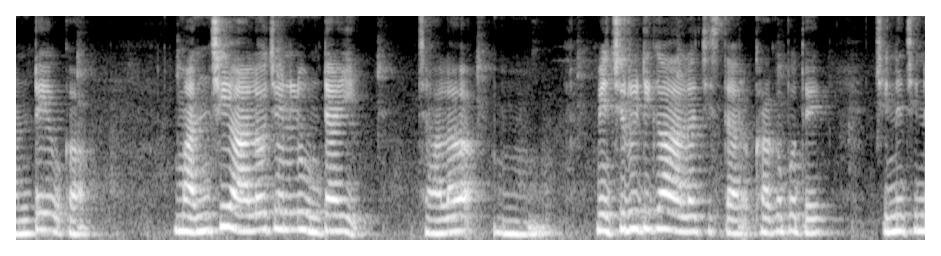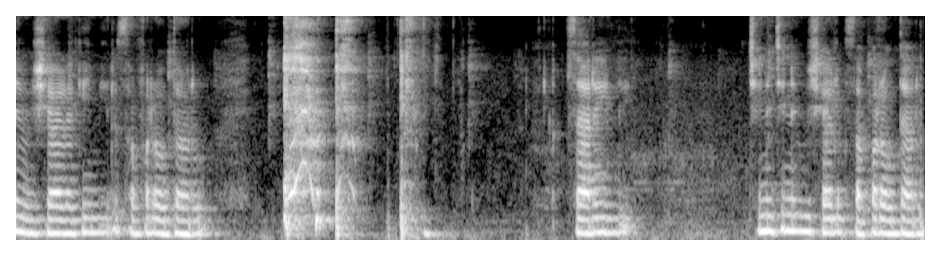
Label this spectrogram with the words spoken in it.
అంటే ఒక మంచి ఆలోచనలు ఉంటాయి. చాలా మెచ్యూరిటీగా ఆలోచిస్తారు. కాకపోతే చిన్న చిన్న విషయాలకి మీరు సఫర్ అవుతారు. సరే అండి చిన్న చిన్న విషయాలకు సఫర్ అవుతారు.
